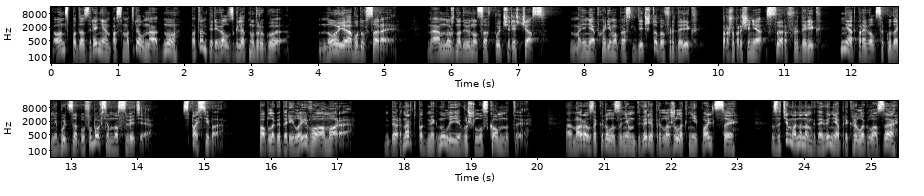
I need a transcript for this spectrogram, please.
Он с подозрением посмотрел на одну, потом перевёл взгляд на другую. «Ну, я буду в сарае. Нам нужно двинуться в путь через час. Мне необходимо проследить, чтобы Фредерик, прошу прощения, сэр Фредерик, не отправился куда-нибудь, забыв обо всем на свете. Спасибо». Поблагодарила его Амара. Бернард подмигнул ей и вышел из комнаты. Амара закрыла за ним дверь и приложила к ней пальцы. Затем она на мгновение прикрыла глаза,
